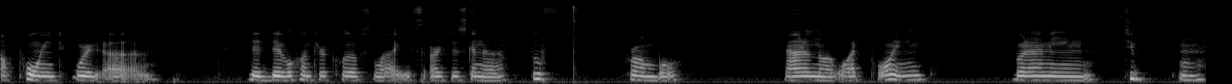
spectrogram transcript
a point where uh, the Devil Hunter Club's lies are just gonna poof, crumble. Now, I don't know at what point, but I mean, to. Mm,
